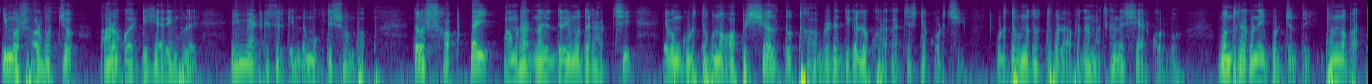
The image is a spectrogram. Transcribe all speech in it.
কিংবা সর্বোচ্চ আরও কয়েকটি হিয়ারিং হলে এই ম্যাটকেসের কিন্তু মুক্তি সম্ভব। তবে সবটাই আমরা নজরদারির মধ্যে রাখছি এবং গুরুত্বপূর্ণ অফিসিয়াল তথ্য আপডেটের দিকে লক্ষ্য রাখার চেষ্টা করছি। গুরুত্বপূর্ণ তথ্য বলে আপনাদের মাঝখানে শেয়ার করব। বন্ধুরা, এখন এই পর্যন্তই। ধন্যবাদ।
